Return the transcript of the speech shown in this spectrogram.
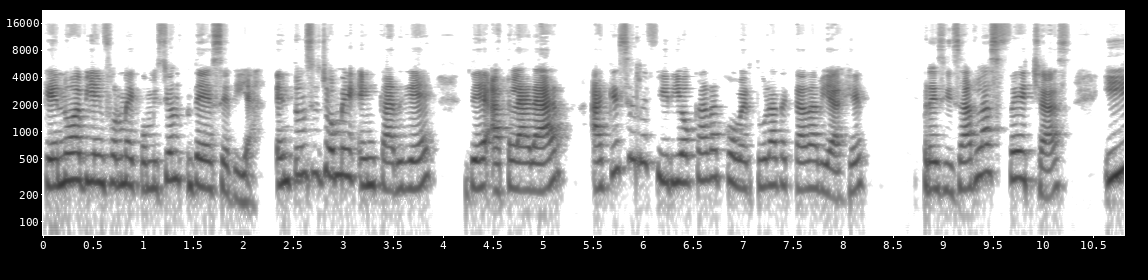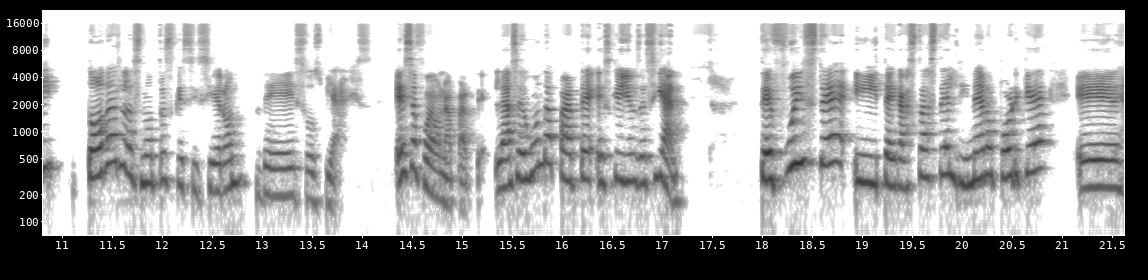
que no había informe de comisión de ese día. Entonces yo me encargué de aclarar a qué se refirió cada cobertura de cada viaje, precisar las fechas y todas las notas que se hicieron de esos viajes. Esa fue una parte. La segunda parte es que ellos decían, te fuiste y te gastaste el dinero porque eh,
